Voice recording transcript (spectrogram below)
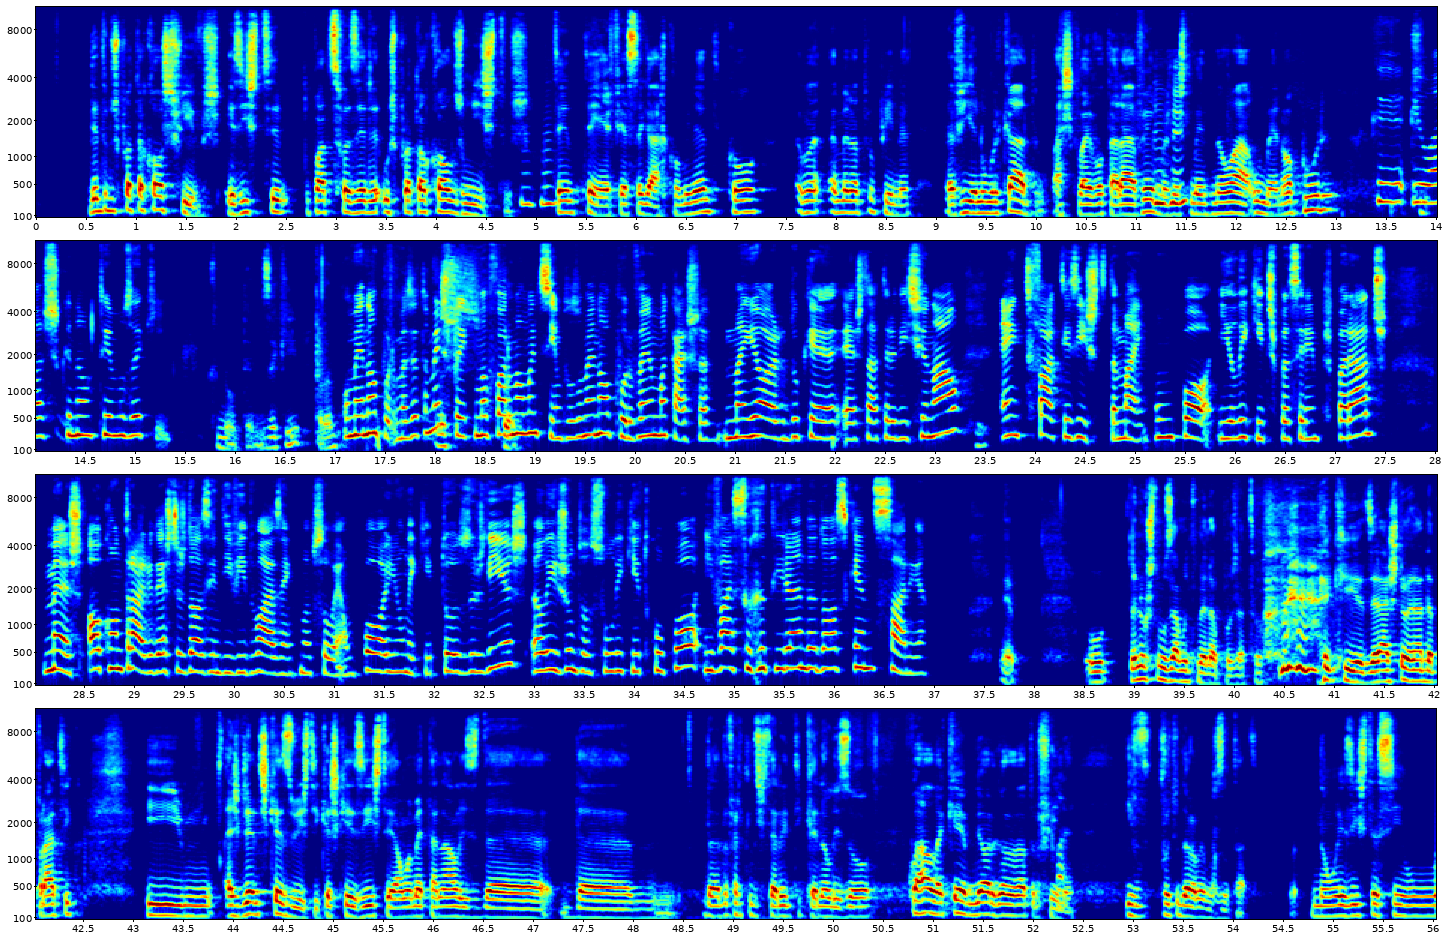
Dentro dos protocolos FIVs, existe, pode-se fazer os protocolos mistos. Uhum. Tem, tem FSH recombinante com a, a menotropina. Havia no mercado, acho que vai voltar a haver, mas Uhum. neste momento não há o menopur, Que eu acho que não temos aqui. que não temos aqui. Pronto. O Menopur, mas eu também Mas, explico de uma forma muito simples. O Menopur vem uma caixa maior do que esta tradicional, em que de facto existe também um pó e líquidos para serem preparados, mas ao contrário destas doses individuais em que uma pessoa é um pó e um líquido todos os dias, ali juntam-se o líquido com o pó e vai-se retirando a dose que é necessária. O- eu não costumo usar muito menopur, já estou aqui a dizer, acho que não é nada prático. E hum, as grandes casuísticas que existem, há uma meta-análise da, da, da, da fertilidade que analisou qual é que é a melhor gonadotrofina. Claro. E foi tudo ao mesmo resultado. Não existe assim um.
